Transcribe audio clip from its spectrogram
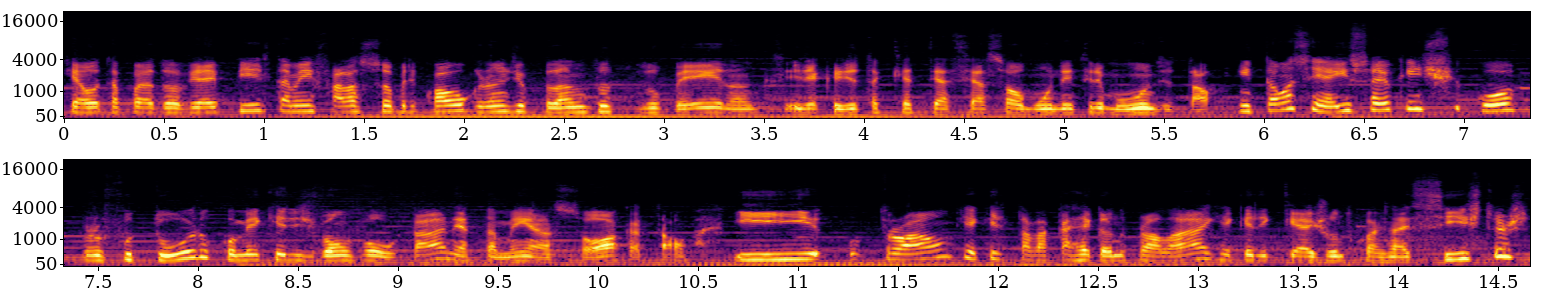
que é outro apoiador VIP, ele também fala sobre qual o grande plano do, do Balan. Ele acredita que é ter acesso ao mundo entre mundos e tal. Então, assim, é isso aí que a gente ficou pro futuro, como é que eles vão voltar, né, também a só tal. E o Tron, que é que ele tava carregando para lá, o que é que ele quer junto com as Night Sisters,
